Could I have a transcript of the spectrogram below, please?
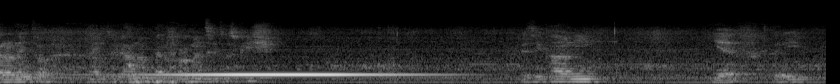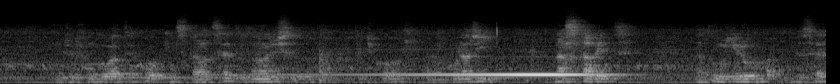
teda není to, není to žádná performance, je to spíš fyzikální jev, který může fungovat jako instalace, to znamená, že se to teď podaří nastavit na tu míru, kde, se,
